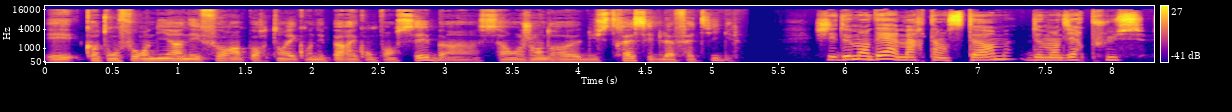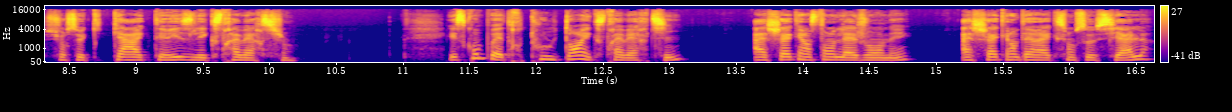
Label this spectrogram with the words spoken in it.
Et quand on fournit un effort important et qu'on n'est pas récompensé, ben, ça engendre du stress et de la fatigue. J'ai demandé à Martin Storm de m'en dire plus sur ce qui caractérise l'extraversion. Est-ce qu'on peut être tout le temps extraverti? À chaque instant de la journée, à chaque interaction sociale?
